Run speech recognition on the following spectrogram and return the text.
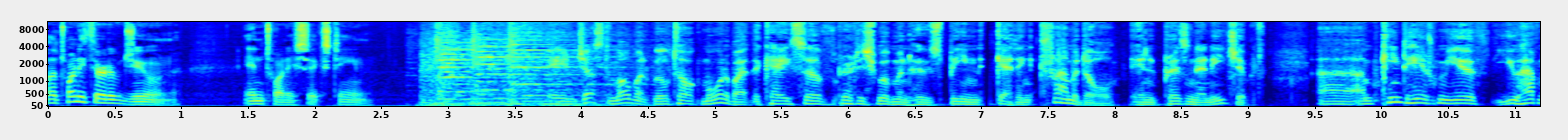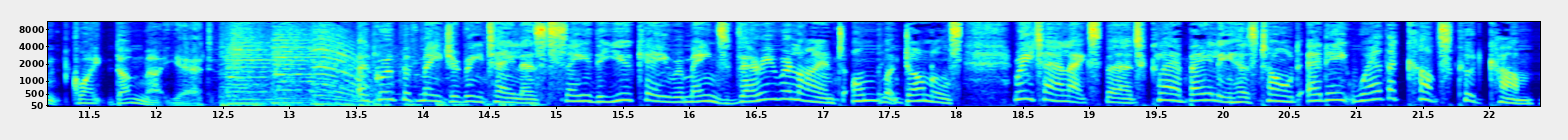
on the 23rd of June in 2016. In just a moment, we'll talk more about the case of British woman who's been getting tramadol in prison in Egypt. Uh, I'm keen to hear from you if you haven't quite done that yet. A A group of major retailers say the UK remains very reliant on McDonald's. Retail expert Claire Bailey has told Eddie where the cuts could come.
